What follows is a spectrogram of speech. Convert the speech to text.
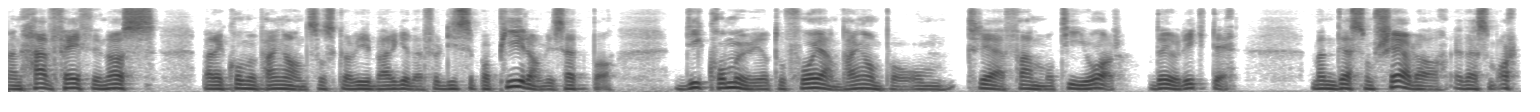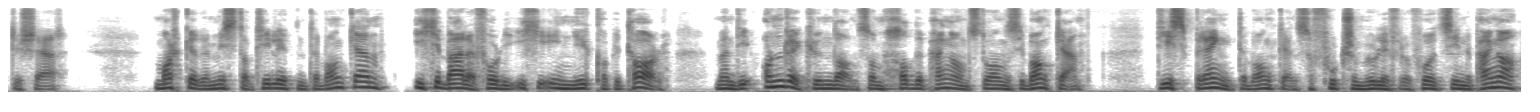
Men have faith in us. Bare kom med pengene, så skal vi berge det. For disse papirene vi sitter på, de kommer vi til å få igjen pengene på om tre, fem og ti år. Det er jo riktig. Men det som skjer da, er det som alltid skjer. Markedet mister tilliten til banken. Ikke bare får de ikke inn ny kapital, men de andre kundene som hadde pengene stående i banken, de sprenger til banken så fort som mulig for å få ut sine penger,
